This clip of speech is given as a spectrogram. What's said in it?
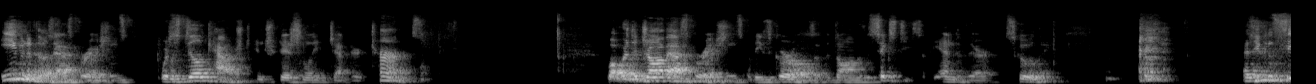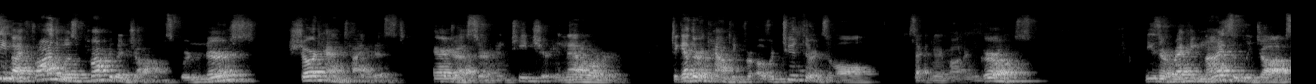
even if those aspirations were still couched in traditionally gendered terms. What were the job aspirations of these girls at the dawn of the 60s, at the end of their schooling? As you can see, by far the most popular jobs were nurse, shorthand typist, hairdresser, and teacher in that order, together accounting for over two thirds of all secondary modern girls. These are recognizably jobs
